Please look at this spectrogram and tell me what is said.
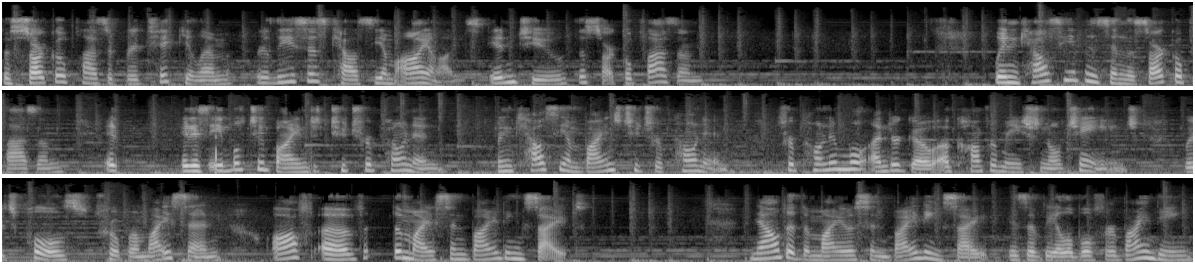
the sarcoplasmic reticulum releases calcium ions into the sarcoplasm. When calcium is in the sarcoplasm, it, it is able to bind to troponin when calcium binds to troponin, troponin will undergo a conformational change, which pulls tropomyosin off of the myosin binding site. Now that the myosin binding site is available for binding,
